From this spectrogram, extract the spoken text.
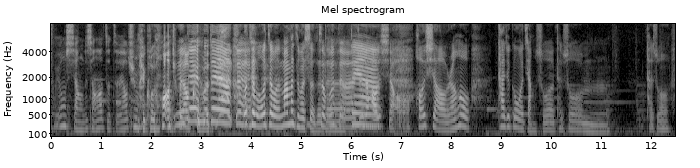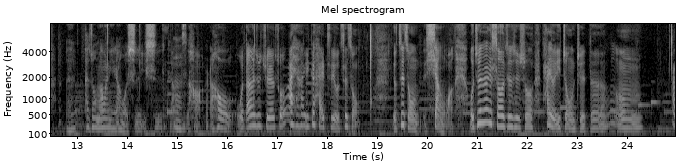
不用想着想到泽泽要去美国的话，就要哭了。对啊，对我怎么我怎么妈妈怎么舍得舍不得？对呀，好小哦，好小。然后他就跟我讲说，他说嗯，他说嗯，他说妈妈你让我试一试这样子哈。嗯、然后我当时就觉得说，哎呀，一个孩子有这种有这种向往，我觉得那个时候就是说，他有一种觉得嗯。他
